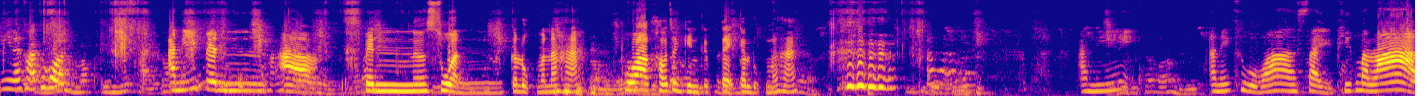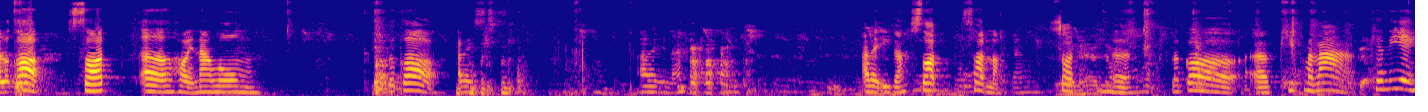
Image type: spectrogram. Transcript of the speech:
นี่นะคะทุกคน อันนี้เป็นอ่าเป็นส่วนกระดูกมันนะคะ เพราะว่าเขาจะกินกับแต่กระดูกนะคะ อันนี้ อันนี้คือแบบว่าใส่พริกมาล่า แล้วก็ซอสเอ่อหอยนางรมแล้วก็อะไรอะไรนะ อะไรอีกอะซอสซอสเหรอซอสเออแล้วก็เอ่อพริกมาล่าแค่นี้เอง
